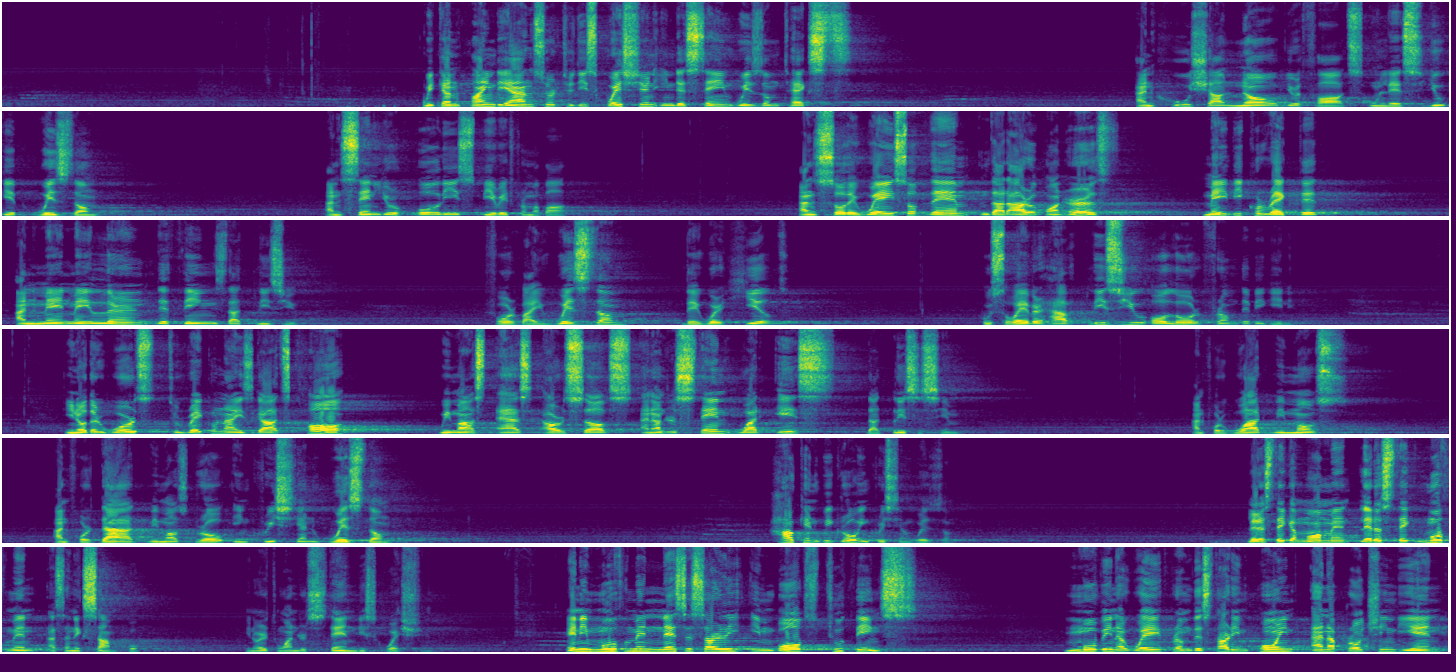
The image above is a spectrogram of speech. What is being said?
We can find the answer to this question in the same wisdom texts. And who shall know your thoughts unless you give wisdom and send your Holy Spirit from above? And so the ways of them that are upon earth may be corrected, and men may learn the things that please you. For by wisdom they were healed. Whosoever hath pleased you, O Lord, from the beginning. In other words, to recognize God's call, we must ask ourselves and understand what is that pleases Him. And for what we must, and for that we must grow in Christian wisdom How can we grow in Christian wisdom? Let us take a moment, let us take movement as an example in order to understand this question. Any movement necessarily involves two things moving away from the starting point and approaching the end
